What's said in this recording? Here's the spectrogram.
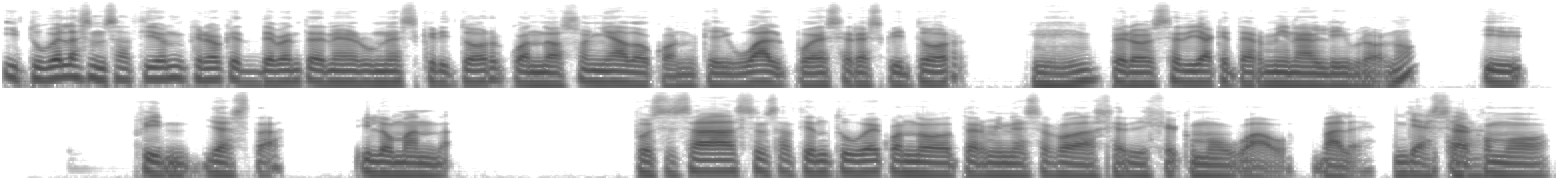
y tuve la sensación, creo que deben tener un escritor cuando ha soñado con que igual puede ser escritor, pero ese día que termina el libro, ¿no? Y fin, ya está, y lo manda. Pues esa sensación tuve cuando terminé ese rodaje, dije como, wow, vale, Ya o sea, está. como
